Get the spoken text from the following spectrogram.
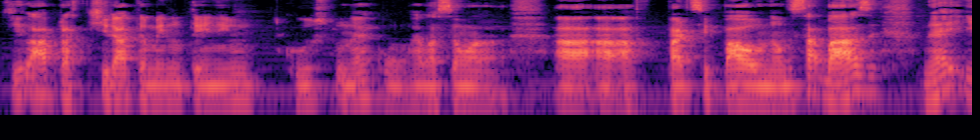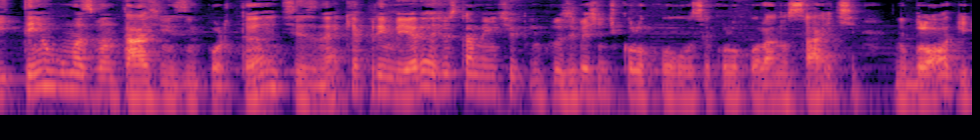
de lá para tirar também não tem nenhum custo, né, com relação a, a, a, participar ou não dessa base, né, e tem algumas vantagens importantes, né, que a primeira é justamente, inclusive a gente colocou, você colocou lá no site, no blog,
